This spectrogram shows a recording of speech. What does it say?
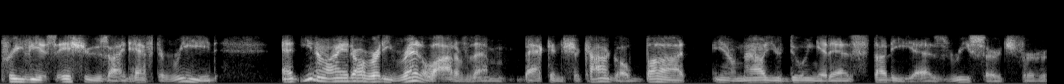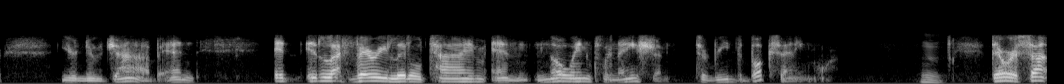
previous issues I'd have to read, and you know I had already read a lot of them back in Chicago, but you know now you're doing it as study as research for your new job and it it left very little time and no inclination to read the books anymore. Hmm. There were some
